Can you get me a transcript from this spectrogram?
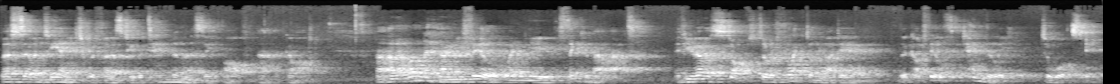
Verse 78 refers to the tender mercy of our God. Uh, and I wonder how you feel when you think about that. If you've ever stopped to reflect on the idea that God feels tenderly towards you.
